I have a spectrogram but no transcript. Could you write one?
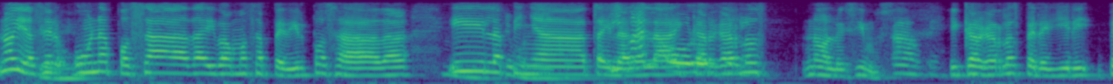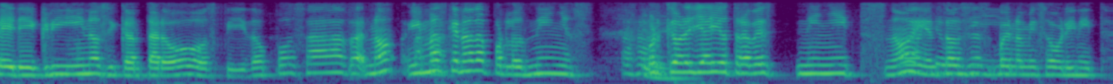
¿No? Y hacer Sí. una posada, y vamos a pedir posada, y Mm, la qué piñata, y ¿Y la la la, y cargar los... No, lo hicimos Ah, y cargar los peregri- peregrinos y cantar os pido posada, ¿no? Y Ajá. más que nada por los niños, Ajá. porque ahora ya hay otra vez niñitos, ¿no? Ah, y entonces, bonito. bueno, mis sobrinitas.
